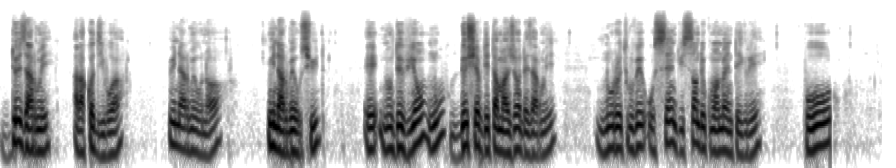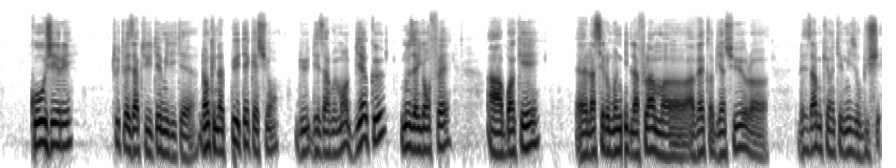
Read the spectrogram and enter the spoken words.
deux armées à la Côte d'Ivoire, une armée au nord, une armée au sud, et nous devions, nous, deux chefs d'état-major des armées, nous retrouver au sein du centre de commandement intégré pour co-gérer toutes les activités militaires. Donc il n'a plus été question du désarmement, bien que nous ayons fait à Boaké euh, la cérémonie de la flamme euh, avec, bien sûr, euh, les armes qui ont été mises au bûcher.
